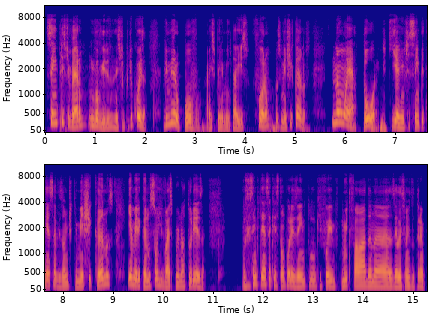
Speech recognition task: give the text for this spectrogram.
sempre estiveram envolvidos nesse tipo de coisa. Primeiro povo a experimentar isso foram os mexicanos. Não é à toa que a gente sempre tem essa visão de que mexicanos e americanos são rivais por natureza. Você sempre tem essa questão, por exemplo, que foi muito falada nas eleições do Trump.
